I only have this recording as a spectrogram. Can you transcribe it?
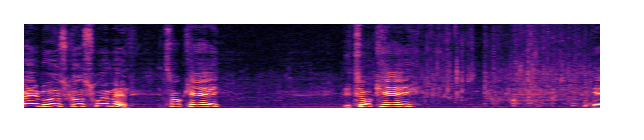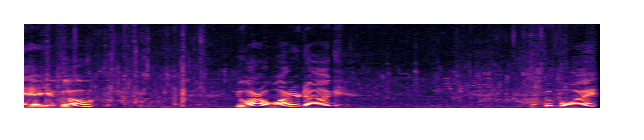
Go ahead, Moose. Go swimming. It's okay. It's okay. Here you go. You are a water dog. Good boy.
